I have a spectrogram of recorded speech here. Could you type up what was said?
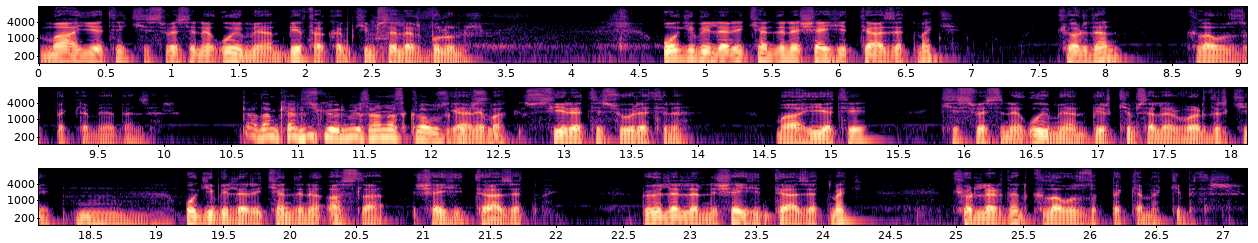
mahiyeti kisvesine uymayan bir takım kimseler bulunur. O gibileri kendine şeyh ittihaz etmek, körden kılavuzluk beklemeye benzer. Adam kendisi görmüyor sana nasıl kılavuzluk Yani yapsın? bak sireti suretine, mahiyeti kisvesine uymayan bir kimseler vardır ki, o gibileri kendine asla şeyh ittihaz etme. Böylelerini şeyh ittihaz etmek, körlerden kılavuzluk beklemek gibidir.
